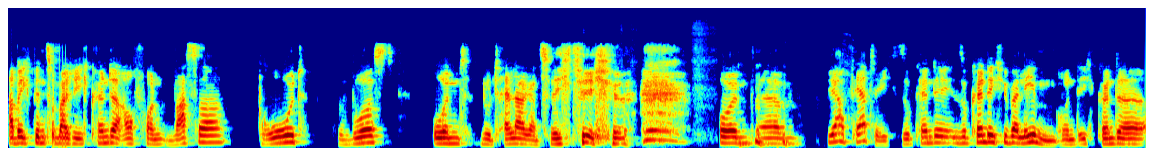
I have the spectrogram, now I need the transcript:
Aber ich bin zum Beispiel, ich könnte auch von Wasser, Brot, Wurst und Nutella, ganz wichtig. und ähm, ja, fertig. So könnte, so könnte ich überleben. Und ich könnte,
